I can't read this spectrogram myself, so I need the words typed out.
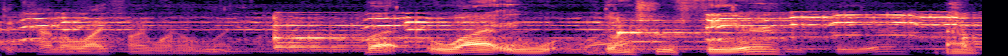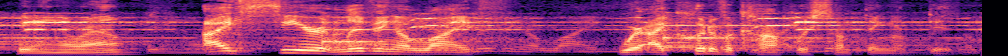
the kind of life I want to live. But why? Don't you fear not being around? I fear living a life where I could have accomplished something and didn't.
